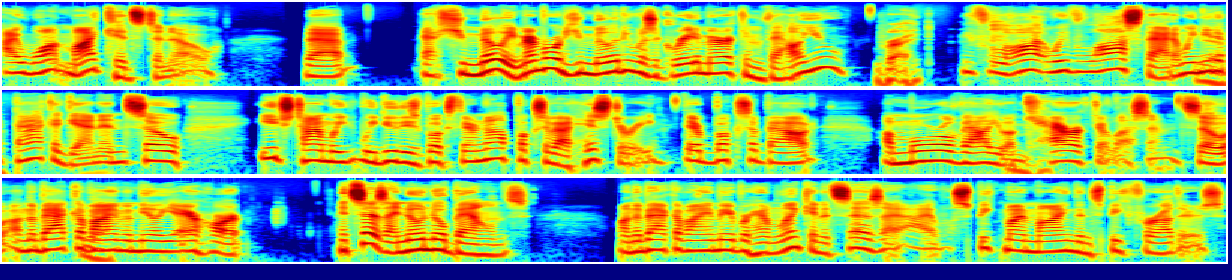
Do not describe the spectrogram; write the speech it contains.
I want my kids to know that that humility. Remember when humility was a great American value? right. We've lost we've lost that and we need Yeah. it back again. And so each time we, we do these books, they're not books about history. They're books about a moral value, a Mhm. character lesson. So on the back of Yeah. I am Amelia Earhart, it says, I know no bounds. On the back of I am Abraham Lincoln, it says, I, I will speak my mind and speak for others.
